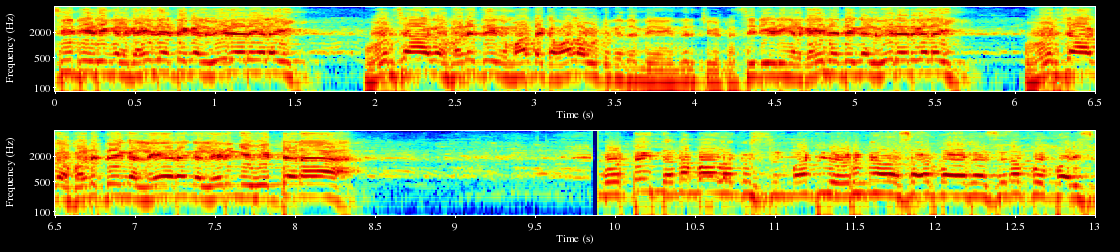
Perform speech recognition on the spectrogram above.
சீட்டியடிங்கள் கைதட்டுங்கள் வீரர்களை. உற்சாகப்படுத்துங்க மாட்டக்க மாலை விட்டுங்க தம்பி எந்திரிச்சுக்கிட்ட. சீட்டியடிங்கள் கைதட்டுங்கள் வீரர்களை. உற்சாகப்படுத்துங்கள். நேரங்கள் நெருங்கி விட்டன கோட்டை தனபால கிருஷ்ணன் மாட்டின் உரிமையாளர் சார்பாக சிறப்பு பரிசு.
